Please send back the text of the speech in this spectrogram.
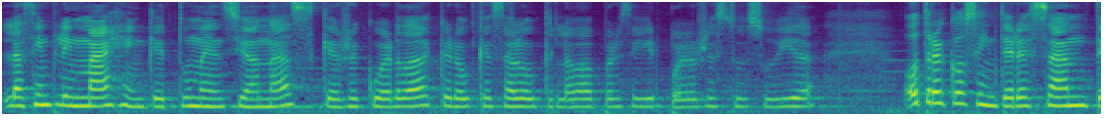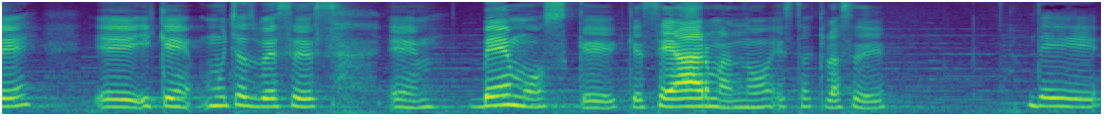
la simple imagen que tú mencionas, que recuerda, creo que es algo que la va a perseguir por el resto de su vida. Otra cosa interesante eh, y que muchas veces eh, vemos que, se arman ¿no? esta clase de,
